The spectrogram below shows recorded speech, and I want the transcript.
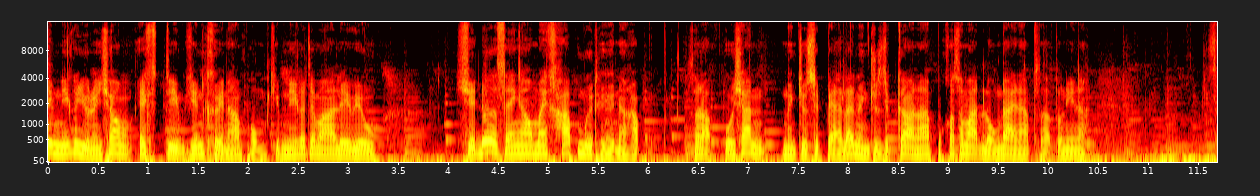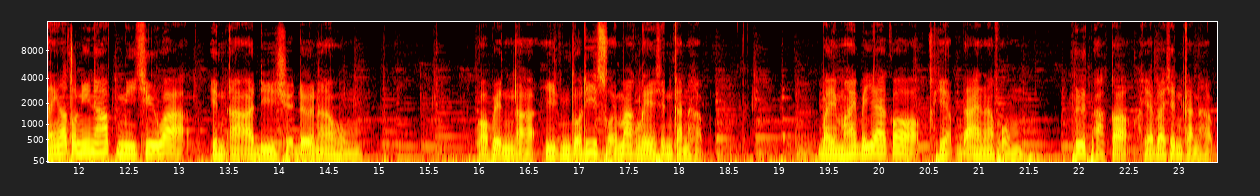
ลิปนี้ก็อยู่ในช่อง Extreme เช่นเคยนะครับผม คลิปนี้ก็จะมารีวิวเชดเดอร์แสงเงาไมครับมือถือนะครับสำหรับเวอร์ชัน1.18 และ 1.19 นะครับก็สามารถลงได้นะครับสำหรับตัวนี้นะ แสงเงาตัวนี้นะครับ มีชื่อว่า NRD Shader นะครับผม ก็เป็นอ่าอีกหนึ่งตัวที่สวยมากเลยเช่นกันนะครับ ใบไม้ใบหญ้าก็ขยับได้นะครับผม พืชผักก็ขยับได้เช่นกันนะครับ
